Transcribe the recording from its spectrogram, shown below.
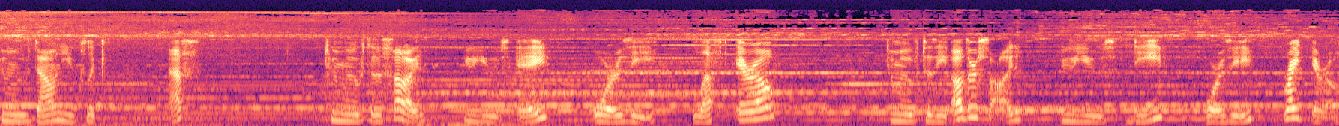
To move down, you click F. To move to the side, you use A or the left arrow. To move to the other side, you use D or the right arrow.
